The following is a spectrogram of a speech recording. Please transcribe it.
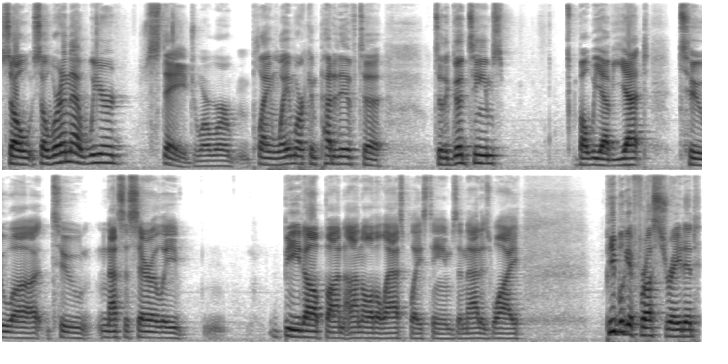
So so we're in that weird stage where we're playing way more competitive to to the good teams but we have yet to uh, to necessarily beat up on on all the last place teams, and that is why people get frustrated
